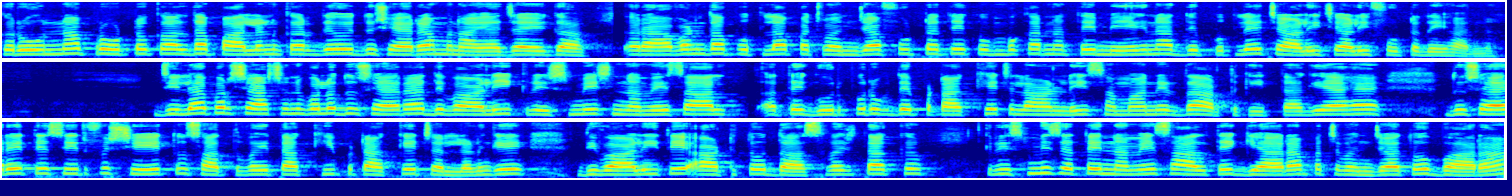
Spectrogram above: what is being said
ਕਰੋਨਾ ਪ੍ਰੋਟੋਕਾਲ ਦਾ ਪਾਲਣ ਕਰਦੇ ਹੋਏ ਦੁਸਹਿਰਾ ਮਨਾਇਆ ਜਾਏਗਾ। ਰਾਵਣ ਦਾ ਪੁਤਲਾ 55 ਫੁੱਟ ਅਤੇ ਕੁੰਭਕਰਨ ਅਤੇ ਮੇਘਨਾਥ ਦੇ ਪੁਤਲੇ 40-40 ਫੁੱਟ ਦੇ ਹਨ। ਜ਼ਿਲ੍ਹਾ ਪ੍ਰਸ਼ਾਸਨ ਵੱਲੋਂ ਦੁਸਹਿਰਾ, ਦੀਵਾਲੀ, ਕ੍ਰਿਸਮਸ, ਨਵੇਂ ਸਾਲ ਅਤੇ ਗੁਰਪੁਰਬ ਦੇ ਪਟਾਕੇ ਚਲਾਉਣ ਲਈ ਸਮਾਂ ਨਿਰਧਾਰਤ ਕੀਤਾ ਗਿਆ ਹੈ। ਦੁਸਹਿਰੇ ਤੇ ਸਿਰਫ 6 ਤੋਂ 7 ਵਜੇ ਤੱਕ ਹੀ ਪਟਾਕੇ ਚੱਲਣਗੇ। ਦੀਵਾਲੀ ਤੇ 8 ਤੋਂ 10 ਵਜੇ ਤੱਕ, ਕ੍ਰਿਸਮਸ ਅਤੇ ਨਵੇਂ ਸਾਲ ਤੇ 11:55 ਤੋਂ 12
